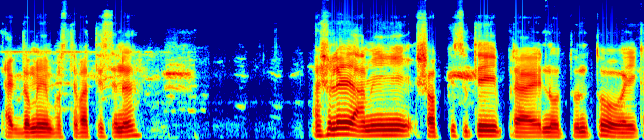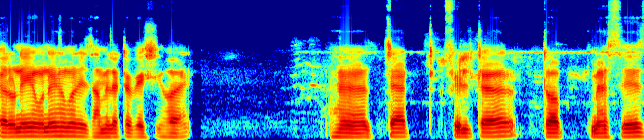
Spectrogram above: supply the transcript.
একদমই বুঝতে পারতেছি না। আসলে আমি সব কিছুতেই প্রায় নতুন তো, এই কারণে মনে হয় আমার এই ঝামেলাটা বেশি হয়। হ্যাঁ chat filter top message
